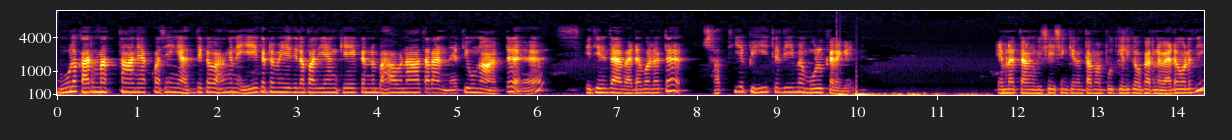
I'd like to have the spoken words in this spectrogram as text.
මූල කර්මස්ථානයක් වශයෙන් ඇද්දක වහගෙන ඒකටම යෙදিলা පරියන්කේ කරන භාවනා තරම් නැති වුණාට එදිනදා වැඩවලට සතිය පිහිටවීම මුල් කරගෙන එහෙම නැත්නම් විශේෂයෙන් කියන තම පුද්ගලිකව කරන වැඩවලදී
